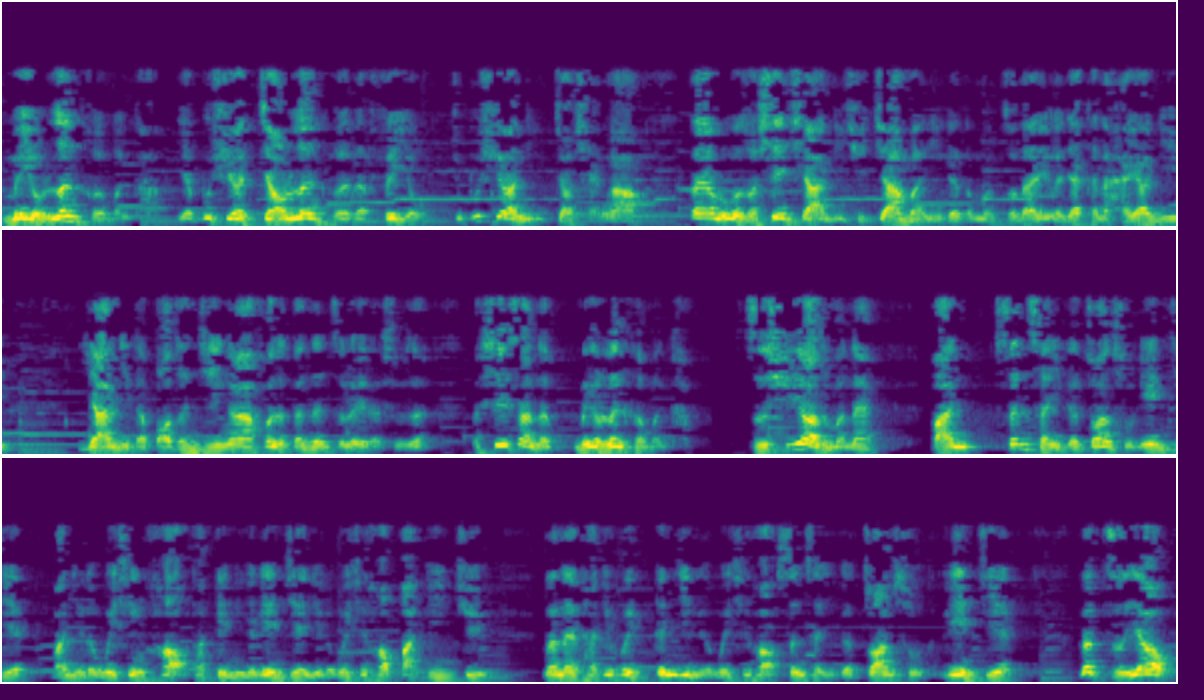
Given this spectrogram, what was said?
没有任何门槛，也不需要交任何的费用，就不需要你交钱啊。大家如果说线下你去加盟一个怎么做代理，人家可能还要你压你的保证金啊，或者等等之类的，是不是？那线上的没有任何门槛，只需要什么呢？把生成一个专属链接，把你的微信号，他给你一个链接，你的微信号绑进去，那呢，他就会根据你的微信号生成一个专属链接。那只要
